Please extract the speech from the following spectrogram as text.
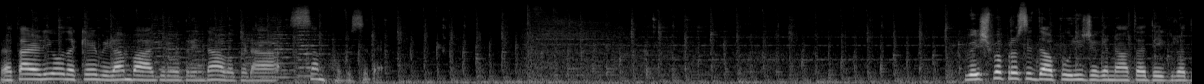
ರಥ ಎಳೆಯೋದಕ್ಕೆ ವಿಳಂಬ ಆಗಿರುವುದರಿಂದ ಅವಘಡ ಸಂಭವಿಸಿದೆ. ವಿಶ್ವಪ್ರಸಿದ್ಧ ಪುರಿ ಜಗನ್ನಾಥ ದೇಗುಲದ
